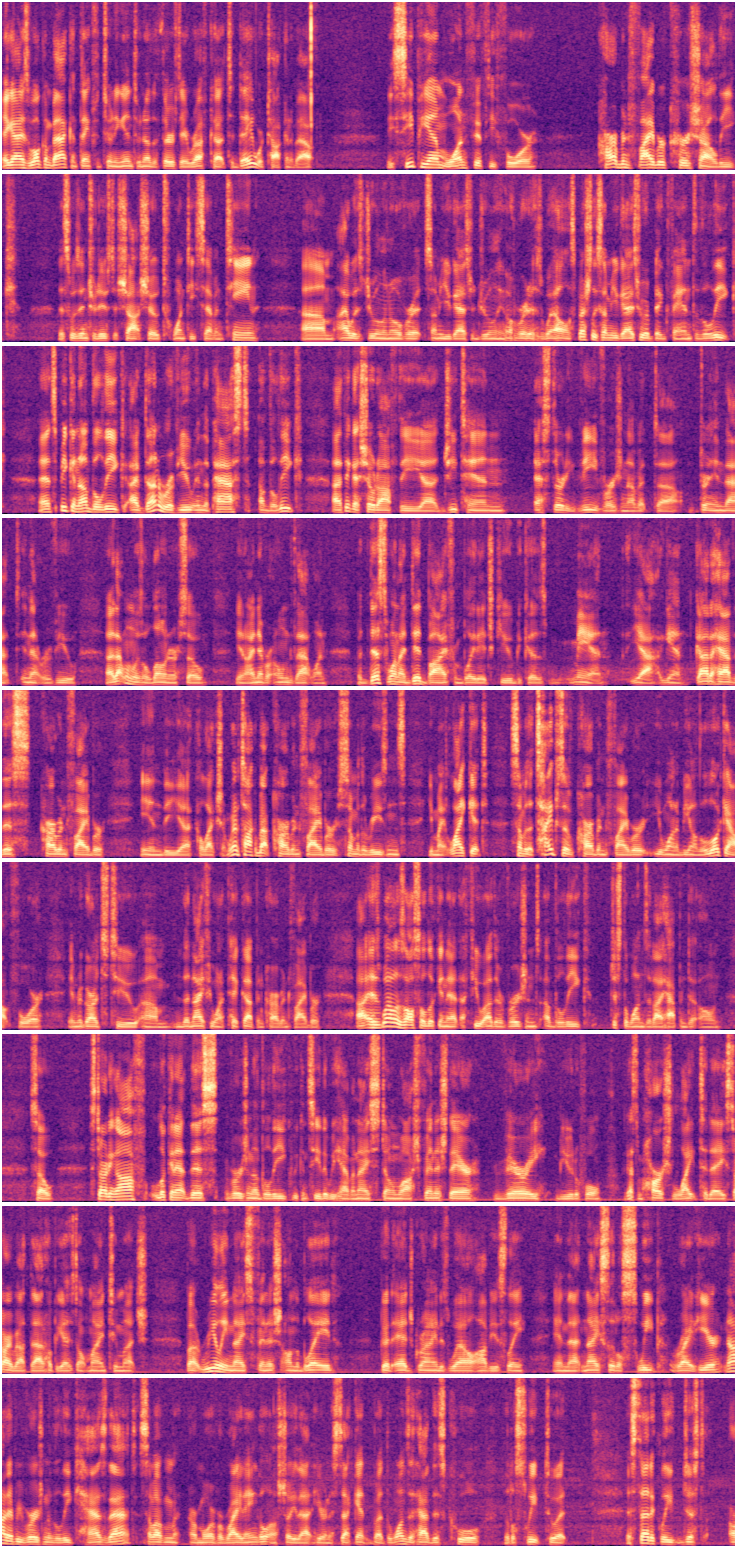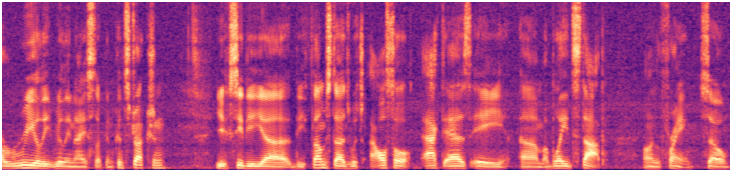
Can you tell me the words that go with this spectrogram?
Hey guys, welcome back and thanks for tuning in to another Thursday Rough Cut. Today we're talking about the CPM 154 carbon fiber Kershaw Leek. This was introduced at SHOT Show 2017. Um, I was drooling over it. Some of you guys are drooling over it as well, especially some of you guys who are big fans of the Leek. And speaking of the Leek, I've done a review in the past of the Leek. I think I showed off the uh, G10 S30V version of it uh, during that in that review. Uh, that one was a loaner, so you know I never owned that one. But this one I did buy from Blade HQ because man, yeah, again, got to have this carbon fiber in the uh, collection. We're going to talk about carbon fiber, some of the reasons you might like it, some of the types of carbon fiber you want to be on the lookout for in regards to um, the knife you want to pick up in carbon fiber, uh, as well as also looking at a few other versions of the Leek, just the ones that I happen to own. So Starting off, looking at this version of the Leek, we can see that we have a nice stone wash finish there. Very beautiful. We got some harsh light today. Sorry about that. I hope you guys don't mind too much. But really nice finish on the blade. Good edge grind as well, obviously. And that nice little sweep right here. Not every version of the Leek has that. Some of them are more of a right angle. I'll show you that here in a second. But the ones that have this cool little sweep to it, aesthetically just are really, really nice looking. Construction, you see the, uh, the thumb studs, which also act as a, um, a blade stop on the frame. So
